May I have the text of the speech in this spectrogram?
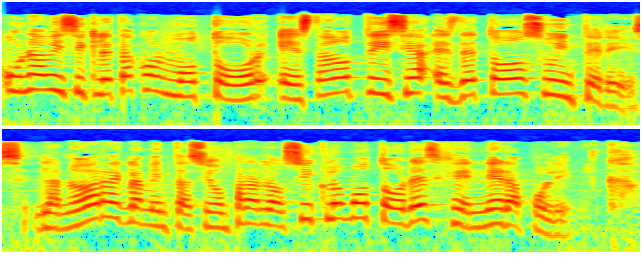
una bicicleta con motor, esta noticia es de todo su interés. La nueva reglamentación para los ciclomotores genera polémica.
